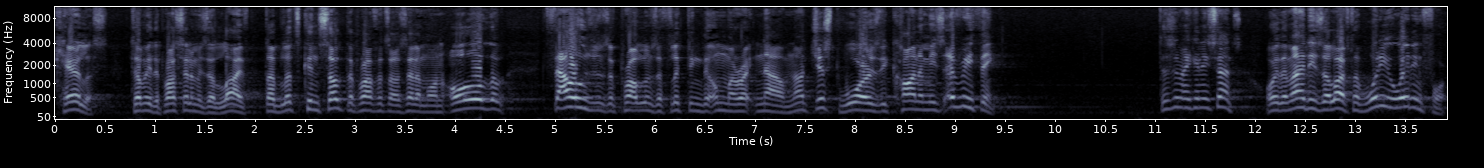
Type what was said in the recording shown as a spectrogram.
careless. Tell me the Prophet ﷺ is alive. Let's consult the Prophet ﷺ on all the thousands of problems afflicting the Ummah right now, not just wars, economies, everything. Doesn't make any sense. Or the Mahdi is alive. What are you waiting for?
